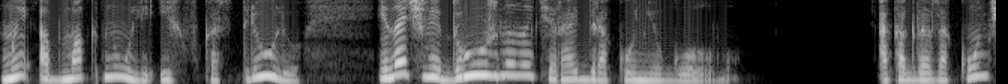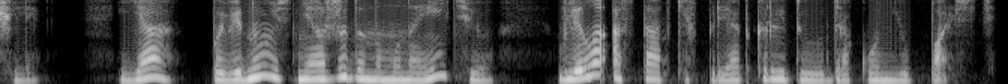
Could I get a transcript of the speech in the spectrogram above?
Мы обмакнули их в кастрюлю и начали дружно натирать драконью голову. А когда закончили, я, повинуясь неожиданному наитию, влила остатки в приоткрытую драконью пасть.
